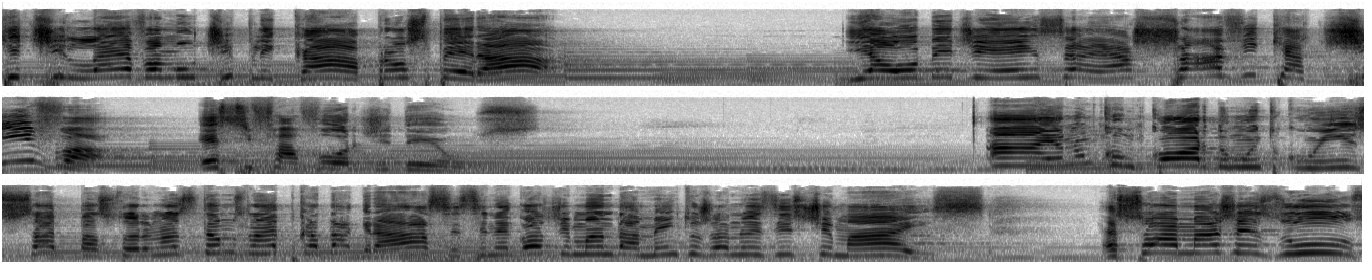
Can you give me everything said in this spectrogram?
que te leva a multiplicar, a prosperar. E a obediência é a chave que ativa esse favor de Deus. Ah, eu não concordo muito com isso, sabe, pastora? Nós estamos na época da graça, esse negócio de mandamento já não existe mais. É só amar Jesus.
